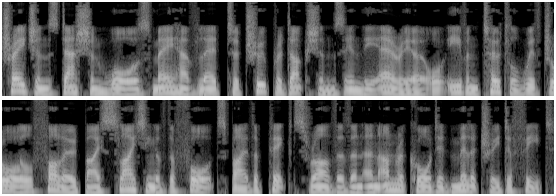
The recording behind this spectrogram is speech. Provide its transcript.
Trajan's Dacian wars may have led to troop reductions in the area or even total withdrawal followed by slighting of the forts by the Picts rather than an unrecorded military defeat.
